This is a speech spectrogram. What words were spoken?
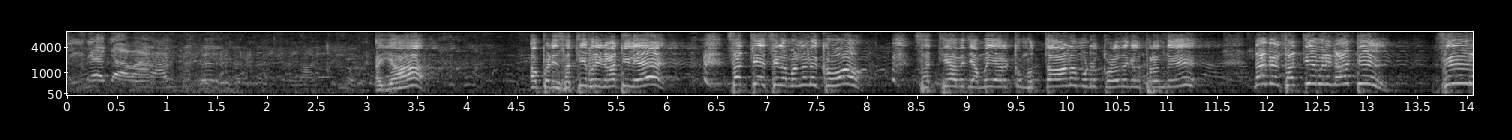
சீனேக்காவா ஐயா அப்படி சத்தியபுரி நாட்டிலே சத்தியசீல மன்னனுக்கும் சத்தியாவதி அம்மையாருக்கும் முத்தான மூன்று குழந்தைகள் பிறந்து நாங்கள் சத்தியபுரி நாட்டில் சீர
